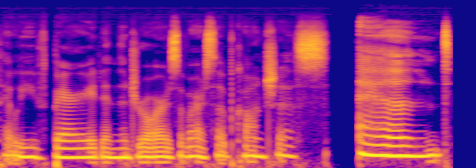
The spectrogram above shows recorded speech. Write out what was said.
that we've buried in the drawers of our subconscious. And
